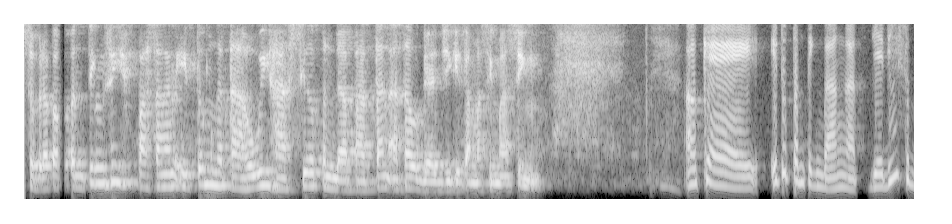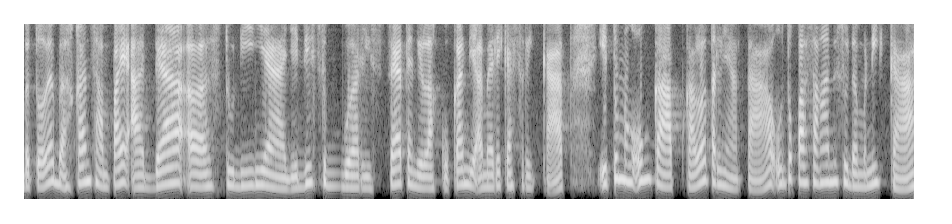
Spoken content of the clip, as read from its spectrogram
Seberapa penting sih pasangan itu mengetahui hasil pendapatan atau gaji kita masing-masing? Oke, itu penting banget. Jadi sebetulnya bahkan sampai ada eh, studinya. Jadi sebuah riset yang dilakukan di Amerika Serikat itu mengungkap kalau ternyata untuk pasangan yang sudah menikah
